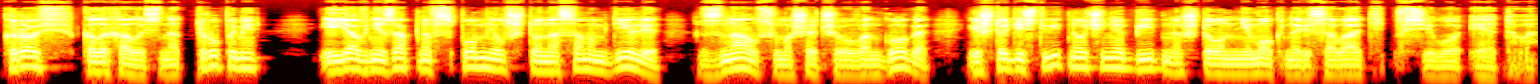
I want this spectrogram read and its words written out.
Кровь колыхалась над трупами, и я внезапно вспомнил, что на самом деле знал сумасшедшего Ван Гога, и что действительно очень обидно, что он не мог нарисовать всего этого.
